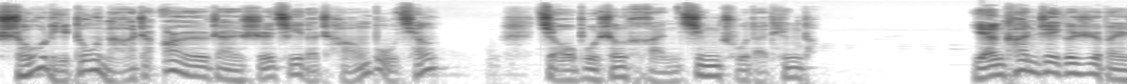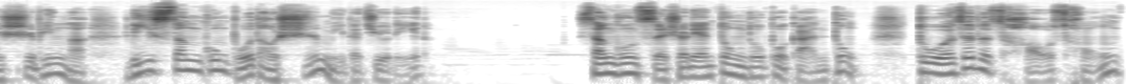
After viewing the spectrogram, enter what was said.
手里都拿着二战时期的长步枪，脚步声很清楚的听到。眼看这个日本士兵啊，离三公不到十米的距离了。三公此时连动都不敢动，躲在了草丛，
